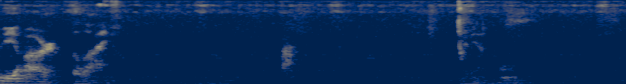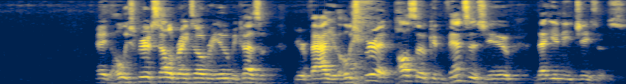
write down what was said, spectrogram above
we are Hey, the Holy Spirit celebrates over you because of your value. The Holy Spirit also convinces you that you need Jesus.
